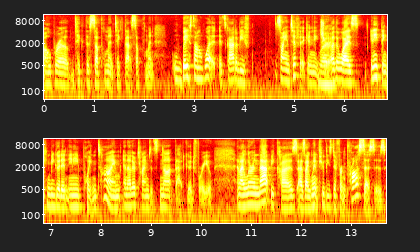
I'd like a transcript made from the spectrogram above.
Oprah, take this supplement, take that supplement. Based on what? It's got to be scientific in nature. Right. Otherwise, anything can be good at any point in time, and other times it's not that good for you. And I learned that because as I went through these different processes,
